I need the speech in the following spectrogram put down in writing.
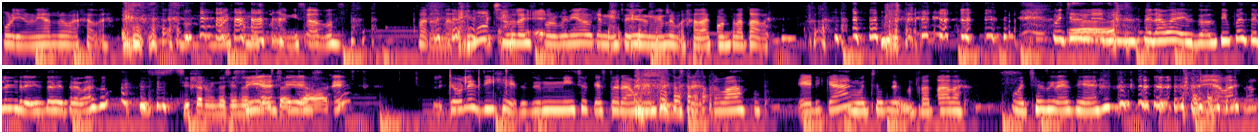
por ironía rebajada. no estamos organizados para nada. Muchas gracias por venir a organizar ironía rebajada contratada. Muchas ah. gracias, esperaba eso. ¿Sí pasé la entrevista de trabajo? Sí terminó siendo sí, entrevista de trabajo. Yo les dije desde un inicio que esto era una entrevista de trabajo. Erika, muchas gracias. contratada. Muchas gracias. Ella va a ser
